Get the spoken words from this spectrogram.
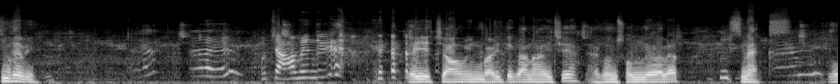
কি খাবি? চাউমিন দিবি? এই যে চাউমিন বাড়ি থেকে আনা হয়েছে এখন সন্ধ্যেবেলার স্ন্যাক্স ও।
